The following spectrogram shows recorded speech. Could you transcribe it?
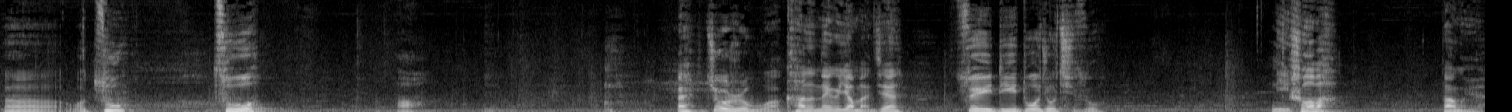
呃，我租，租，啊，哎，就是我看的那个样板间，最低多久起租？你说吧，半个月。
